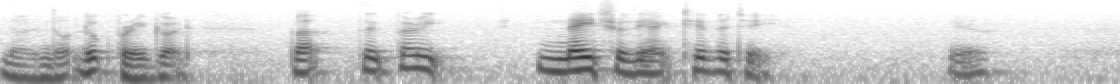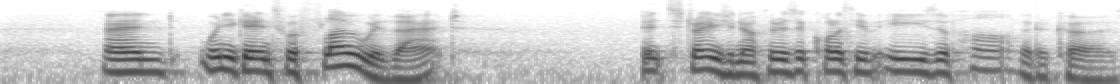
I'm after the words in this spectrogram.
no, not look very good, but the very nature of the activity. Yeah. And when you get into a flow with that, it's strange enough, there is a quality of ease of heart that occurs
